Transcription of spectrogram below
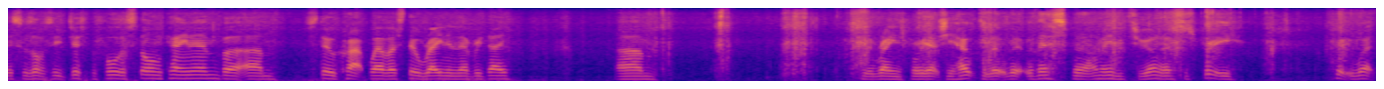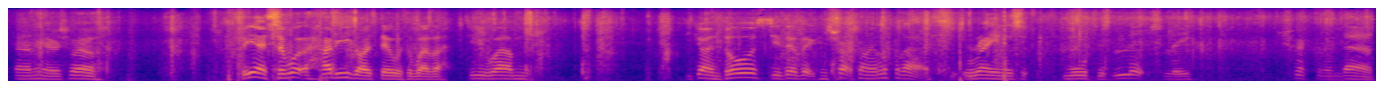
This was obviously just before the storm came in, but um, still crap weather, still raining every day. Um, the rain's probably actually helped a little bit with this, but I mean, to be honest, it's pretty, pretty wet down here as well. But yeah, so what? How do you guys deal with the weather? Do you um, you go indoors? Do you do a bit of construction? I mean, look at that. It's rain as water's literally trickling down.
